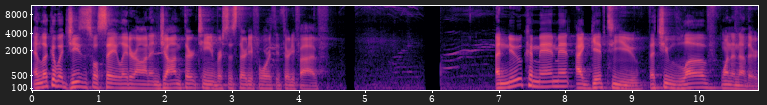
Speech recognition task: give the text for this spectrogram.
And look at what Jesus will say later on in John 13, verses 34 through 35. A new commandment I give to you that you love one another,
